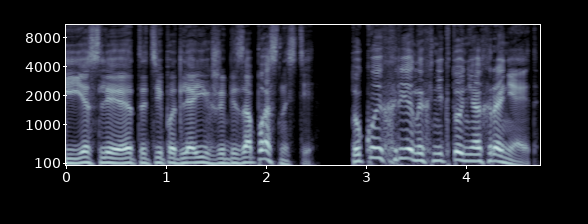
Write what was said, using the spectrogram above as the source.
если это типа для их же безопасности, то кой хрен их никто не охраняет,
